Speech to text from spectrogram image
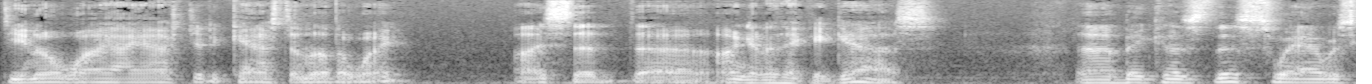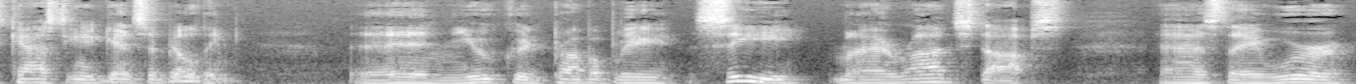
Do you know why I asked you to cast another way? I said, uh, I'm going to take a guess. Uh, because this way I was casting against a building. And you could probably see my rod stops as they were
